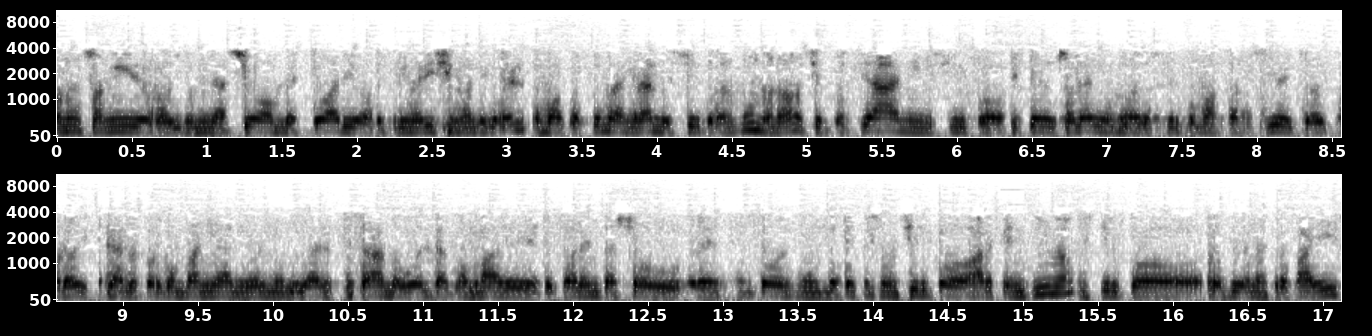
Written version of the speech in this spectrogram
un sonido, iluminación, vestuario de primerísimo nivel, como acostumbran grandes circos del mundo, ¿no? Circo Ciani, Circo Cirque Soleil, uno de los circos más conocidos y que hoy por hoy es la mejor compañía a nivel mundial que está dando vuelta con más de 40 shows en, todo el mundo. Este es un circo argentino, un circo propio nuestro país.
